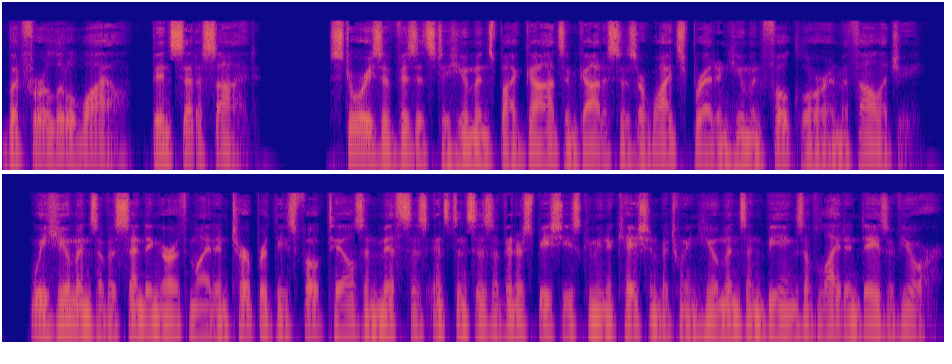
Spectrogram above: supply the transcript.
but for a little while, been set aside. Stories of visits to humans by gods and goddesses are widespread in human folklore and mythology. We humans of ascending Earth might interpret these folk tales and myths as instances of interspecies communication between humans and beings of light in days of yore.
